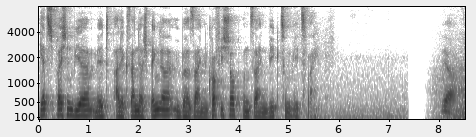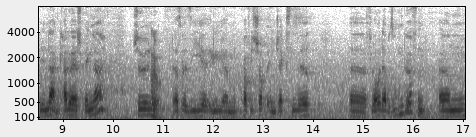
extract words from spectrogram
Jetzt sprechen wir mit Alexander Spengler über seinen Coffeeshop und seinen Weg zum E2. Ja, vielen Dank. Hallo Herr Spengler. Schön, Hallo. dass wir Sie hier in Ihrem Coffeeshop in Jacksonville, äh, Florida besuchen dürfen. Ähm,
